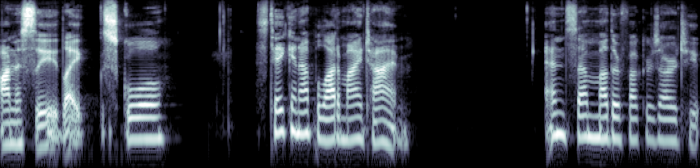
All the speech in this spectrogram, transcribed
honestly, like school it's taken up a lot of my time. And some motherfuckers are too.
